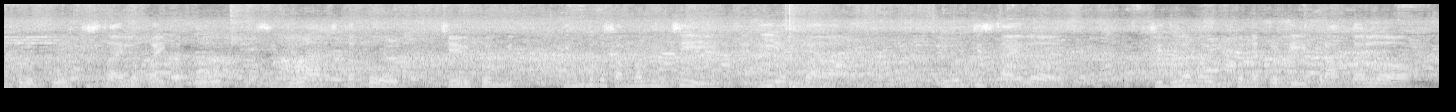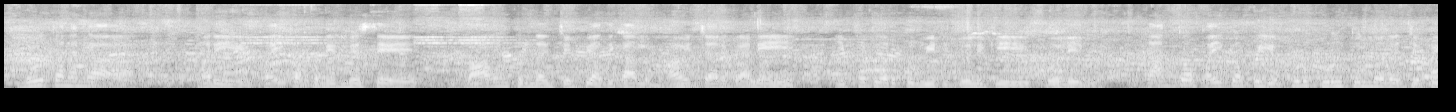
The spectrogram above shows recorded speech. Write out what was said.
ఇప్పుడు పూర్తి స్థాయిలో పైకప్పు శిథిలావస్థకు చేరుకుంది. ఇందుకు సంబంధించి ఈ యొక్క పూర్తి స్థాయిలో శిథిలమైపోతున్నటువంటి ఈ ప్రాంతంలో నూతనంగా మరి పైకప్పు నిర్మిస్తే బాగుంటుందని చెప్పి అధికారులు భావించారు కానీ ఇప్పటి వరకు వీటి జోలికి పోలేదు. దాంతో పైకప్పు ఎప్పుడు కూలుతుందోనని చెప్పి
